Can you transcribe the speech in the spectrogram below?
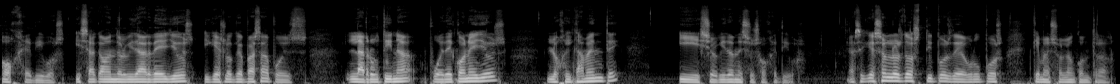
objetivos. Y se acaban de olvidar de ellos. ¿Y qué es lo que pasa? Pues la rutina puede con ellos, lógicamente, y se olvidan de sus objetivos. Así que son los dos tipos de grupos que me suelo encontrar.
